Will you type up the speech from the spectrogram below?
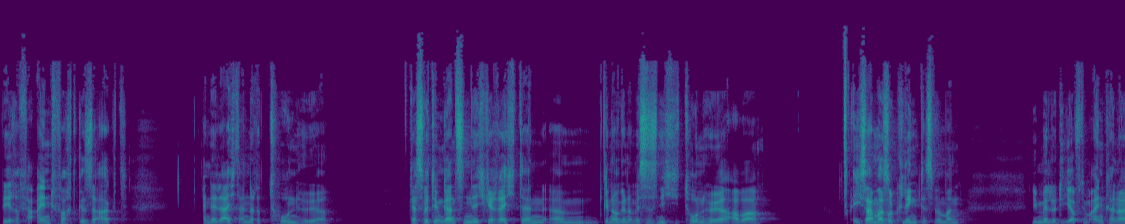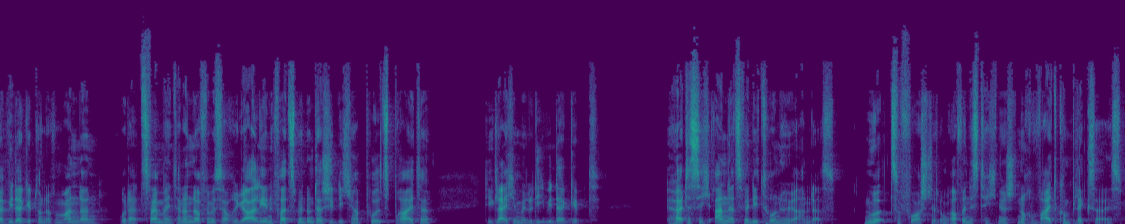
wäre vereinfacht gesagt, eine leicht andere Tonhöhe. Das wird dem Ganzen nicht gerecht, denn ähm, genau genommen ist es nicht die Tonhöhe, aber ich sag mal, so klingt es, wenn man die Melodie auf dem einen Kanal wiedergibt und auf dem anderen oder zweimal hintereinander auf dem ist ja auch egal, jedenfalls mit unterschiedlicher Pulsbreite die gleiche Melodie wiedergibt, hört es sich an, als wäre die Tonhöhe anders. Nur zur Vorstellung, auch wenn es technisch noch weit komplexer ist.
